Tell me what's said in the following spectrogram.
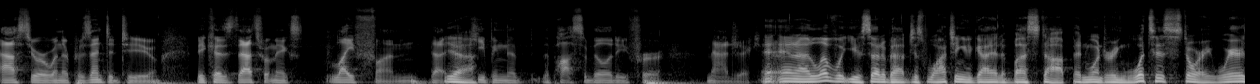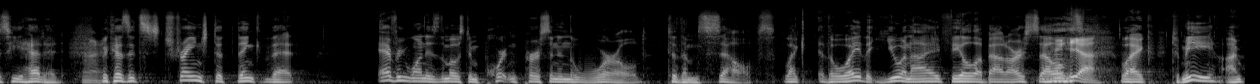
asked to or when they're presented to you because that's what makes life fun that Yeah. keeping the, the possibility for magic you know? And I love what you said about just watching a guy at a bus stop and wondering what's his story, where's he headed? Right. Because it's strange to think that everyone is the most important person in the world to themselves. Like the way that you and I feel about ourselves. Yeah. Like to me, I'm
